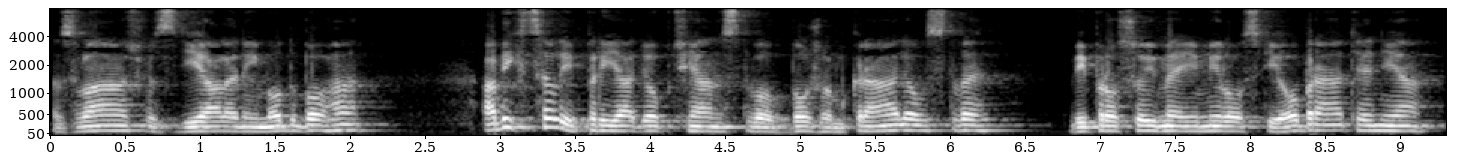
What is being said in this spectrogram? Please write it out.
zvlášť vzdialeným od Boha, aby chceli prijať občianstvo v Božom kráľovstve, vyprosujme im milosti obrátenia,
